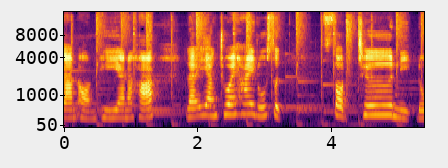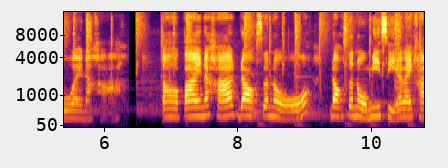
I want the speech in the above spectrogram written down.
การอ่อนเพลียนะคะ และยังช่วยให้รู้สึกสดชื่นอีกด้วยนะคะ ต่อไปนะคะ ดอกสโหนดอกสโหนมีสีอะไรคะ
